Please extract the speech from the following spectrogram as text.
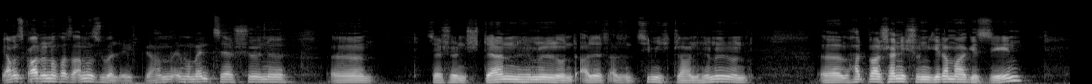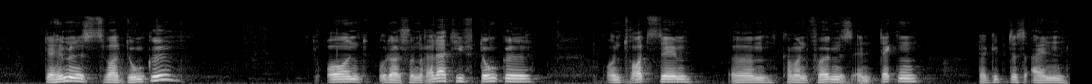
Wir haben uns gerade noch was anderes überlegt. Wir haben im Moment sehr schöne, äh, sehr schönen Sternenhimmel und alles, also einen ziemlich klaren Himmel und äh, hat wahrscheinlich schon jeder mal gesehen. Der Himmel ist zwar dunkel und oder schon relativ dunkel und trotzdem ähm, kann man Folgendes entdecken. Da gibt es einen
